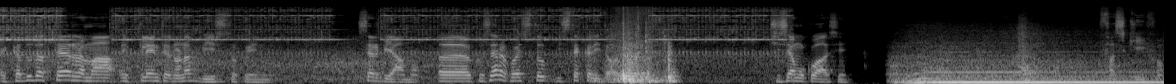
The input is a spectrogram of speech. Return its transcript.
è caduto a terra ma il cliente non ha visto quindi serviamo. Uh, cos'era questo? bistecca di tonno ci siamo quasi. Fa schifo.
